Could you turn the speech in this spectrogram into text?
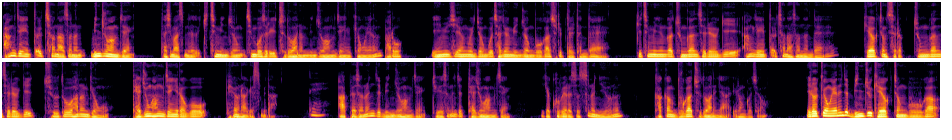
항쟁에 떨쳐 나서는 민중항쟁, 다시 말씀드려서 기층 민중, 진보 세력이 주도하는 민중항쟁일 경우에는 바로 임시혁명 정부, 자주민정부가 수립될 텐데 기층 민중과 중간 세력이 항쟁에 떨쳐 나섰는데 개혁정 세력, 중간 세력이 주도하는 경우 대중항쟁이라고 표현하겠습니다. 네. 앞에서는 이제 민중항쟁, 뒤에서는 이제 대중항쟁 이렇게 구별해서 쓰는 이유는 각각 누가 주도하느냐 이런 거죠. 이럴 경우에는 이제 민주개혁 정부가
